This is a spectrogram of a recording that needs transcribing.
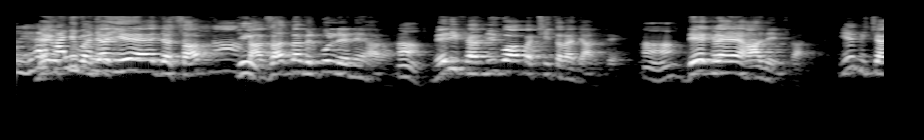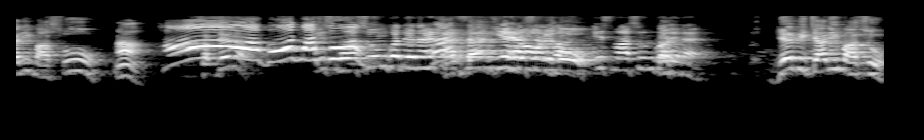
घर खाली उसकी वजह ये है जज साहब जी। कागजात मैं बिल्कुल लेने आ रहा हूँ। हाँ। मेरी फैमिली को आप अच्छी तरह जानते हैं हाँ। हाँ। देख रहे हैं हाल इनका। ये बेचारी मासूम। हाँ। समझे ना? हाँ बहुत इस मासूम। मासूम को देना है ये है होने दो। इस मासूम को देना है। ये बेचारी मासूम।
